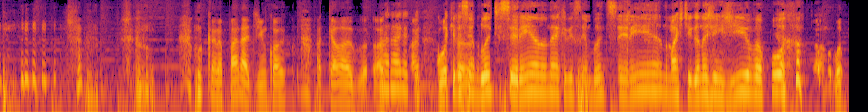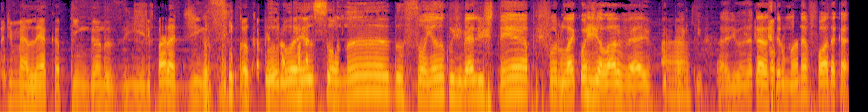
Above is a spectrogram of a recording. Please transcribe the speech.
O cara paradinho com a- aquela. A, Caraca, a aquele, gota, aquele semblante sereno, né? Aquele semblante sereno, mastigando a gengiva, porra. gota de meleca pingando assim, ele paradinho assim, com a cabeça Coroa ressonando, sonhando com os velhos tempos, foram lá e congelaram o velho. Puta Ah. que pariu. né, Cara, ser humano é foda, cara.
